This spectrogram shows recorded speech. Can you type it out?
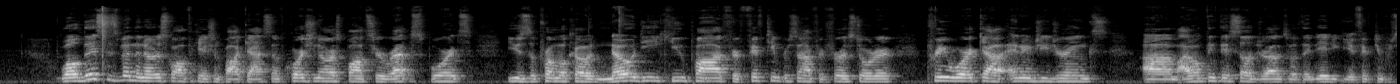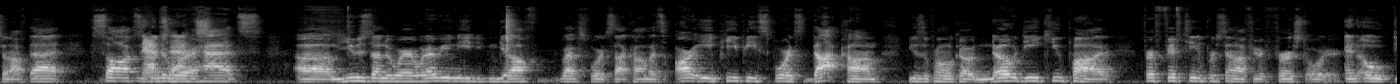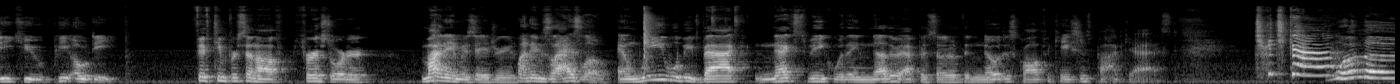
Well, this has been the No Disqualification Podcast. And of course, you know our sponsor, Repp Sports. Use the promo code NODQPOD for 15% off your first order. Pre workout energy drinks. Um, I don't think they sell drugs, but if they did, you get 15% off that. Socks, Knapsacks. underwear, hats, um, used underwear, whatever you need, you can get off reppsports.com. That's R E P P sports.com. Use the promo code NODQPOD for 15% off your first order. N O D Q P O D. 15% off first order. My name is Adrian, My name is Laszlo. and we will be back next week with another episode of the No Disqualifications Podcast. Chicka chicka! One love.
